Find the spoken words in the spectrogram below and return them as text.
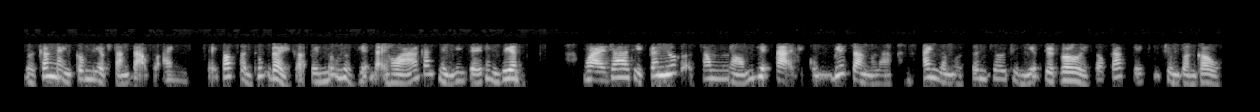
Bởi các ngành công nghiệp sáng tạo của anh sẽ góp phần thúc đẩy các cái nỗ lực hiện đại hóa các nền kinh tế thành viên. Ngoài ra thì các nước ở trong nhóm hiện tại thì cũng biết rằng là Anh là một sân chơi thử nghiệm tuyệt vời cho các cái thị trường toàn cầu.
